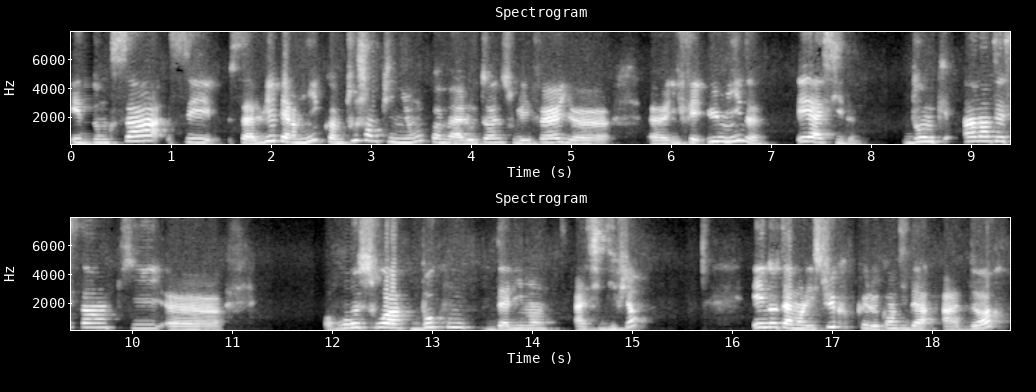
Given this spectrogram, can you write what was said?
Et donc ça, c'est, ça lui est permis, comme tout champignon, comme à l'automne sous les feuilles, euh, euh, il fait humide et acide. Donc un intestin qui euh, reçoit beaucoup d'aliments acidifiants, et notamment les sucres que le candidat adore,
